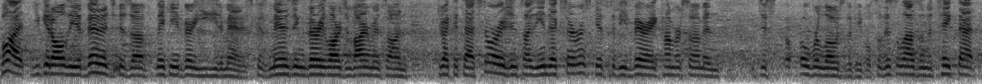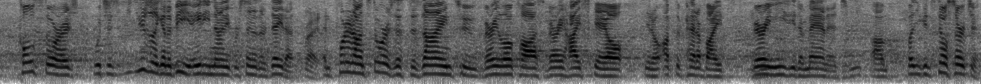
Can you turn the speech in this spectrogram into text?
but you get all the advantages of making it very easy to manage, because managing very large environments on direct attached storage inside the index servers gets to be very cumbersome and just overloads the people. So this allows them to take that cold storage, which is usually going to be 80, 90% of their data, Right. and put it on storage that's designed to very low cost, very high scale, you know, up to petabytes, very mm-hmm. easy to manage. Mm-hmm. Um, but you can still search it,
